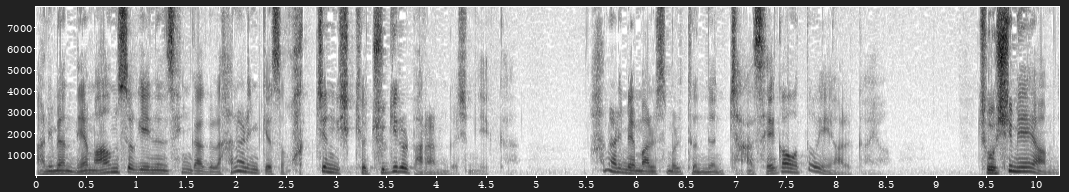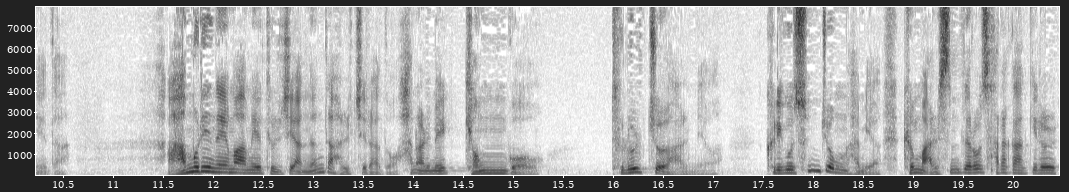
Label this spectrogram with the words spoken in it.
아니면 내 마음속에 있는 생각을 하나님께서 확증시켜 주기를 바라는 것입니까? 하나님의 말씀을 듣는 자세가 어떠해야 할까요? 조심해야 합니다. 아무리 내 마음에 들지 않는다 할지라도 하나님의 경고 들을 줄 알며 그리고 순종하며 그 말씀대로 살아가기를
